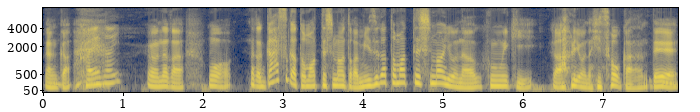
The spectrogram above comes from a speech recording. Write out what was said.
なんか、買えない？うんなんか、もう、なんかガスが止まってしまうとか、水が止まってしまうような雰囲気があるような悲壮感なんで、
